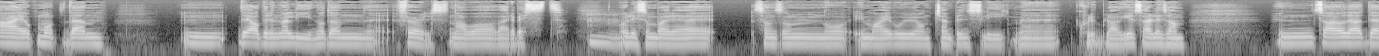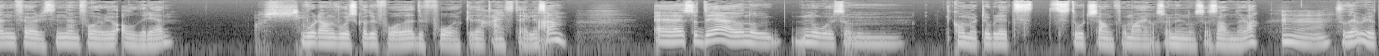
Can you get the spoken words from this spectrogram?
er jo på en måte den Det adrenalin og den eh, følelsen av å være best. Mm. Og liksom bare Sånn som nå i mai, hvor vi vant Champions League med klubblaget, så er det liksom Hun sa jo det at den følelsen, den får du jo aldri igjen. Oh, shit. Hvordan, hvor skal du få det? Du får jo ikke det et annet sted, liksom. Eh, så det er jo noe, noe som kommer til å bli et stort savn for meg, og som hun også savner, da. Mm. Så det blir jo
